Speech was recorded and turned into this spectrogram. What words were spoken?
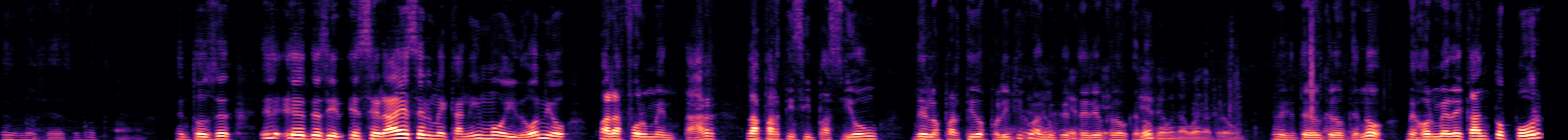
En base a esos votos. Ajá. Entonces, eh, es decir, eh, ¿será ese el mecanismo idóneo para fomentar la participación de los partidos políticos? A mi criterio es- creo que no. Esa es una buena pregunta. A mi criterio creo que no. Mejor me decanto por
